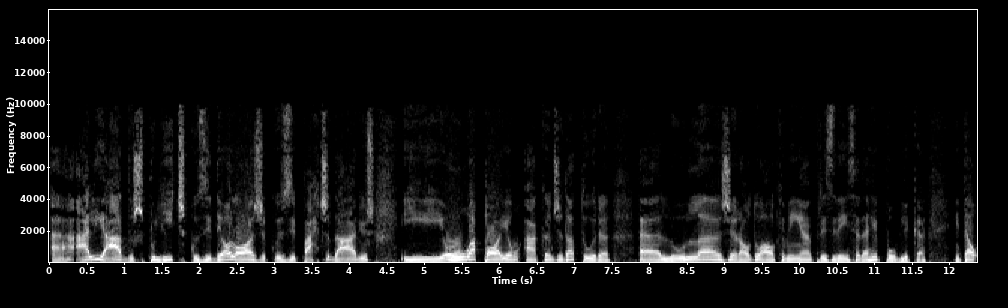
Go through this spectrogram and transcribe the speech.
aliados políticos, ideológicos e partidários e ou apoiam a candidatura é, Lula Geraldo Alckmin à presidência da República. Então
